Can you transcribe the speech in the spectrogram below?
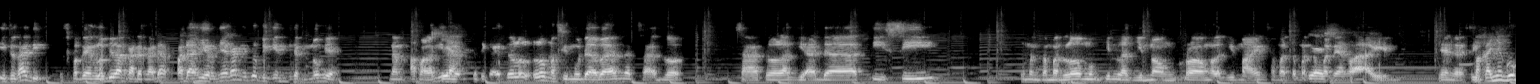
itu tadi seperti yang lo bilang kadang-kadang pada akhirnya kan itu bikin jenuh ya. Nah, apalagi Iya. ketika itu lo, lo masih muda banget saat lo saat lo lagi ada TC teman-teman lo mungkin lagi nongkrong lagi main sama teman-teman Yes. yang lain. Ya sih? Makanya gue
